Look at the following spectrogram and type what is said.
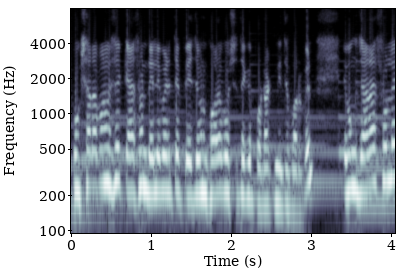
এবং সারা বাংলাদেশে ক্যাশ অন ডেলিভারিতে পেয়ে যাবেন ঘরে বসে থেকে প্রোডাক্ট নিতে পারবেন। এবং যারা আসলে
